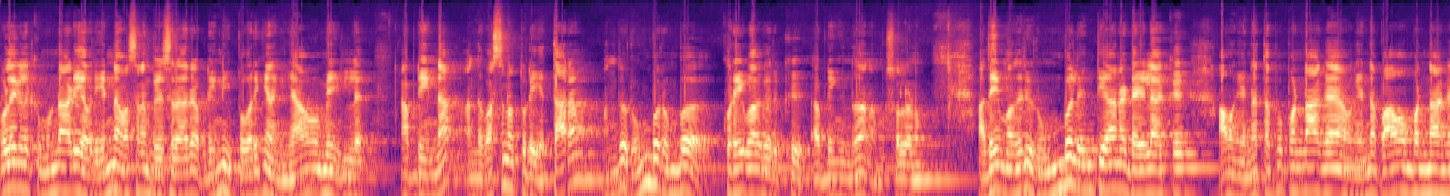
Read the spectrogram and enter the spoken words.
கொலைகளுக்கு முன்னாடி அவர் என்ன வசனம் பேசுகிறாரு அப்படின்னு இப்போ வரைக்கும் எனக்கு ஞாபகமே இல்லை. அப்படின்னா அந்த வசனத்துடைய தரம் வந்து ரொம்ப ரொம்ப குறைவாக இருக்குது அப்படிங்கிறது தான் நம்ம சொல்லணும். அதே மாதிரி ரொம்ப லென்த்தியான டைலாக்கு அவங்க என்ன தப்பு பண்ணாங்க அவங்க என்ன பாவம் பண்ணாங்க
